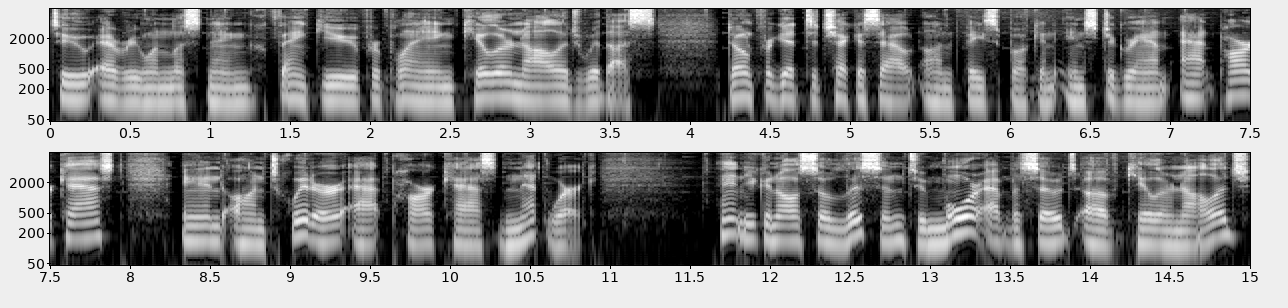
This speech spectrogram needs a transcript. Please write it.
To everyone listening, thank you for playing Killer Knowledge with us. Don't forget to check us out on Facebook and Instagram at Parcast and on Twitter at Parcast Network. And you can also listen to more episodes of Killer Knowledge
